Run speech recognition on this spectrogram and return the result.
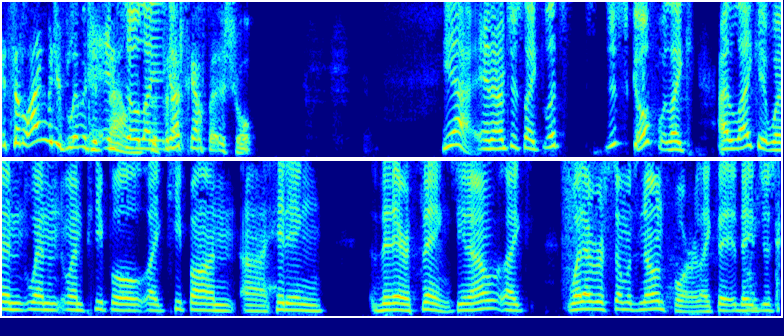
It's a language of limited And sounds. so, like, the phonetic alphabet is short. yeah and i'm just like let's just go for it. like i like it when when when people like keep on uh hitting their things you know like whatever someone's known for like they they just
